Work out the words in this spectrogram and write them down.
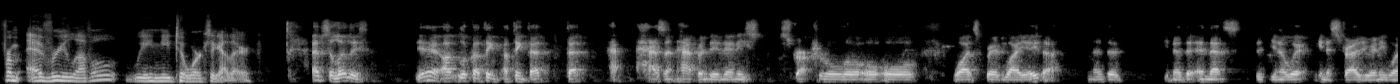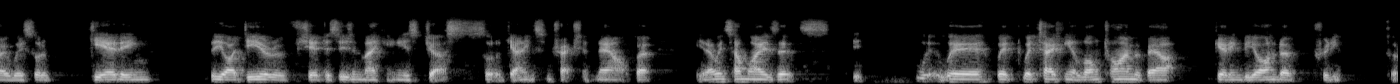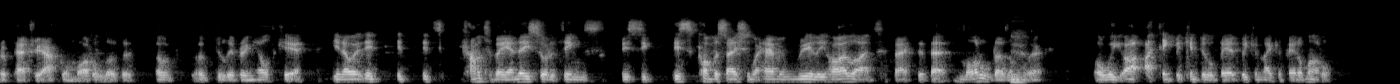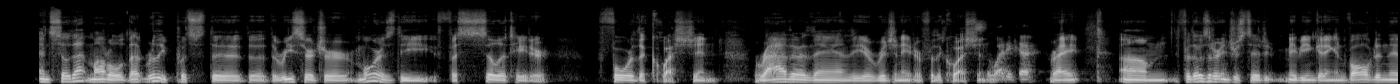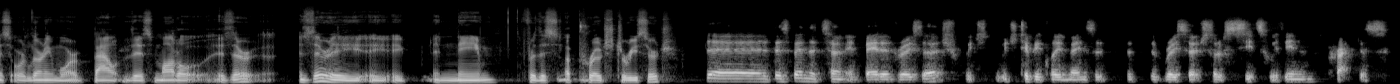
from every level we need to work together absolutely yeah, uh, look, I think I think that that ha- hasn't happened in any structural or, or, or, widespread way either. You know, the you know, the, and that's the, you know, we're in Australia anyway. We're sort of getting the idea of shared decision making is just sort of gaining some traction now. But you know, in some ways, it's it, we're we're we're taking a long time about getting beyond a pretty sort of patriarchal model of of, of delivering healthcare you know, it, it, it's come to be, and these sort of things, this this conversation we're having really highlights the fact that that model doesn't yeah. work, or we, I think we can do a better, we can make a better model. And so that model that really puts the the, the researcher more as the facilitator for the question rather than the originator for the question. That's the way to go. Right. Um, for those that are interested, maybe in getting involved in this or learning more about this model, is there is there a, a, a name for this approach to research? There, has been the term embedded research, which which typically means that the, the research sort of sits within practice,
